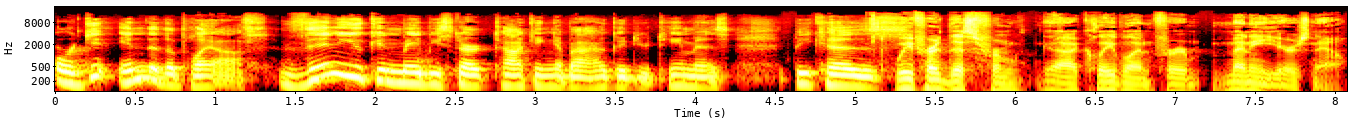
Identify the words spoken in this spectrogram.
or get into the playoffs. Then you can maybe start talking about how good your team is because we've heard this from uh, Cleveland for many years now.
